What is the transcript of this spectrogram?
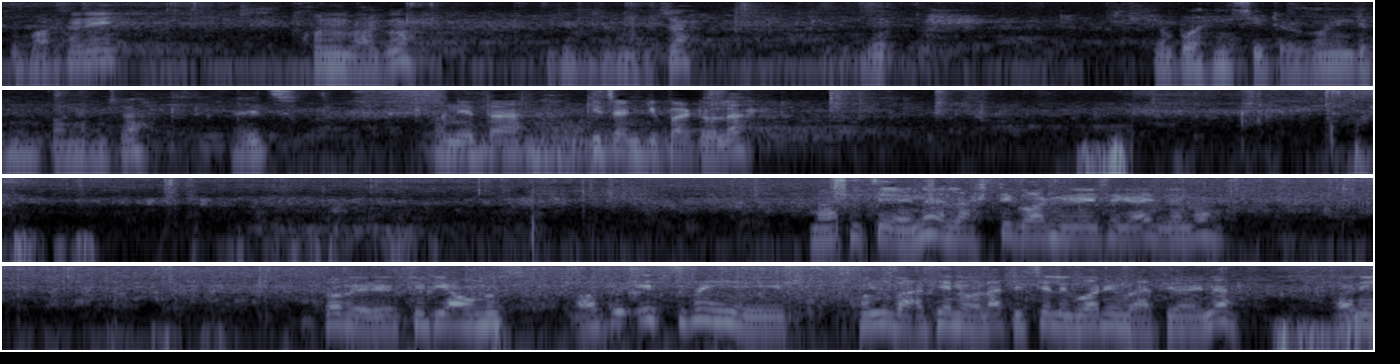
त्यो भर्खरै खोल्नु भएको। देख्न सक्नुहुन्छ। बस्ने सिटहरू पनि देख्नु पर्ने हुन्छ साइज अनि यता किचन डिपार्ट होला। माथि चाहिँ होइन लास्टै गर्मी रहेछ गाइज होइन तपाईँहरू एकचोटि आउनुहोस्। अब एसी पनि खोल्नु भएको थिएन होला त्यसैले गर्मी भएको थियो होइन। अनि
